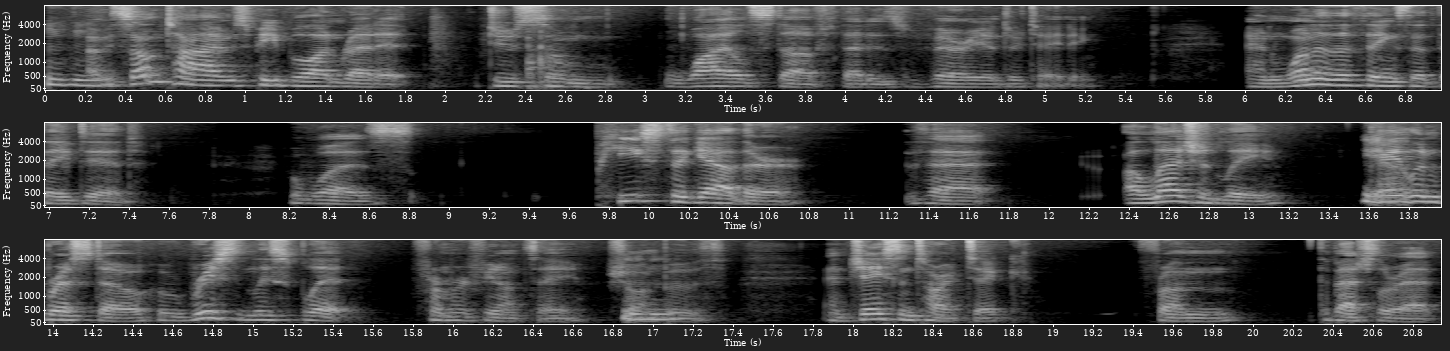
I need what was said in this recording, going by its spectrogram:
Mm-hmm. I mean, sometimes people on Reddit do some wild stuff that is very entertaining. And one of the things that they did was piece together that allegedly Yeah. Kaitlyn Bristowe, who recently split from her fiance Shawn mm-hmm. Booth, and Jason Tartick from The Bachelorette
